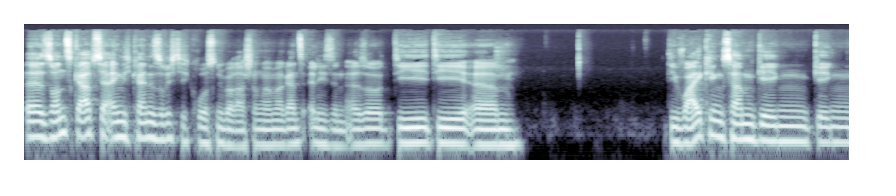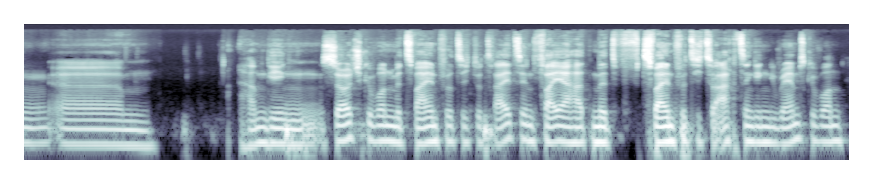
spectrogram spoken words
Äh, sonst gab es ja eigentlich keine so richtig großen Überraschungen, wenn wir ganz ehrlich sind. Also die, die, ähm, die Vikings haben gegen, gegen, ähm, haben gegen Surge gewonnen mit 42 zu 13. Fire hat mit 42 zu 18 gegen die Rams gewonnen.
